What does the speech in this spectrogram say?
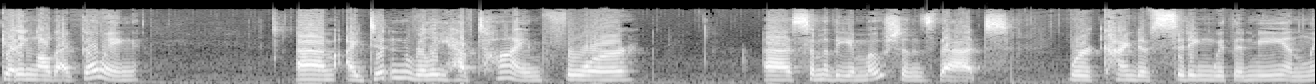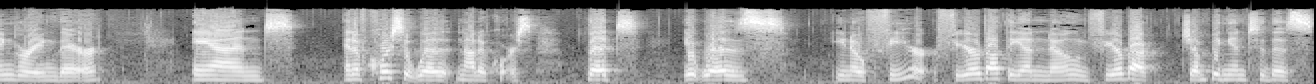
getting all that going, um, I didn't really have time for uh, some of the emotions that were kind of sitting within me and lingering there, and and of course it was not of course, but it was you know fear, fear about the unknown, fear about jumping into this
